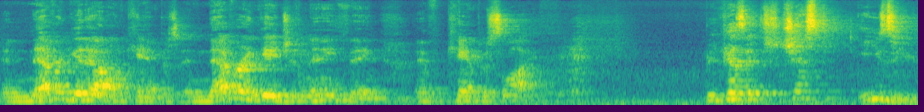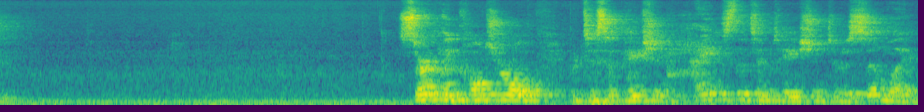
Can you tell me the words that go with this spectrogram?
and never get out on campus and never engage in anything of campus life. Because it's just easier. Certainly, cultural participation hides the temptation to assimilate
